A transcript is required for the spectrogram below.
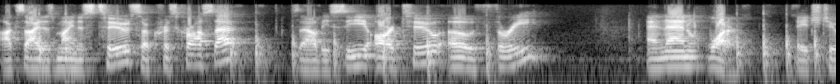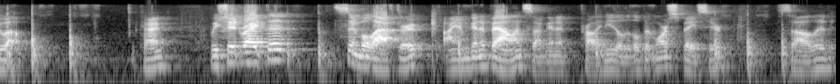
oxide is minus 2, so crisscross that. So that'll be Cr2O3, and then water, H2O. Okay? We should write the symbol after it. I am going to balance. I'm going to probably need a little bit more space here. Solid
